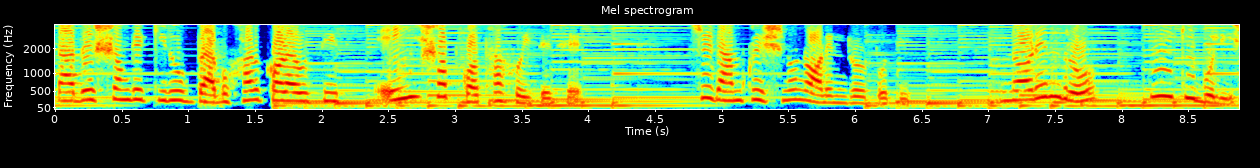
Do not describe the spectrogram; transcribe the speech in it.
তাদের সঙ্গে কিরূপ ব্যবহার করা উচিত, এই সব কথা হইতেছে। শ্রী রামকৃষ্ণ নরেন্দ্রর প্রতি। নরেন্দ্র, তুই কি বলিস?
